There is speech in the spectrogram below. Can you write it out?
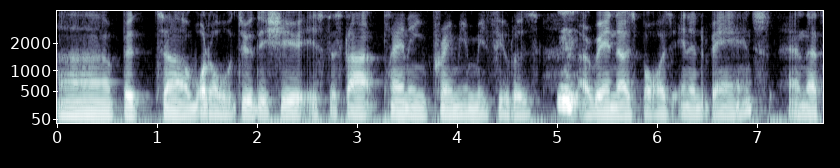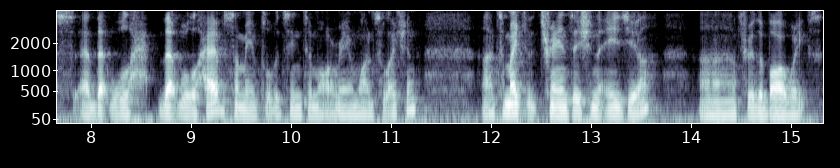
Uh, but uh, what I will do this year is to start planning premium midfielders mm. around those byes in advance, and that's and that will that will have some influence into my round one selection uh, to make the transition easier uh, through the bye weeks.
